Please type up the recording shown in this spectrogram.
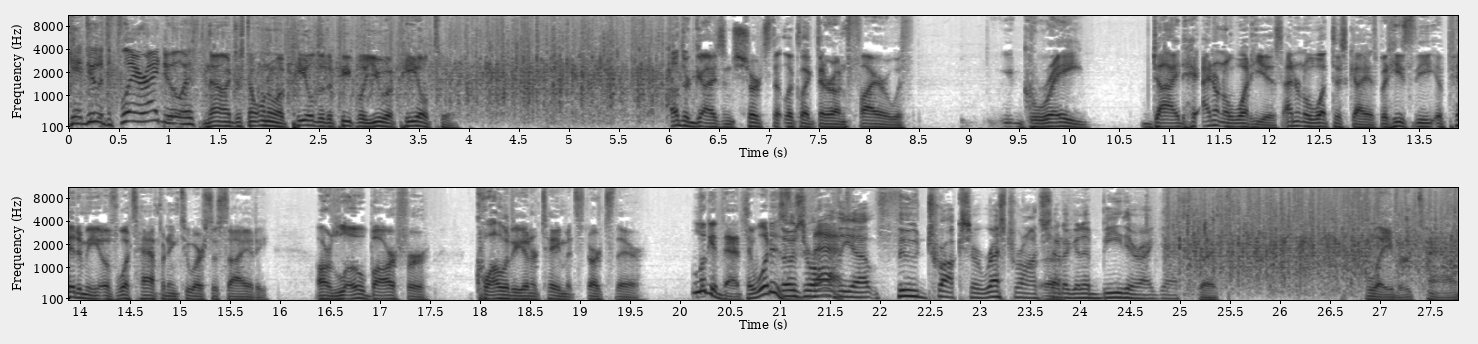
Can't do it with the flair I do it with. No, I just don't want to appeal to the people you appeal to. Other guys in shirts that look like they're on fire with gray dyed hair. I don't know what he is. I don't know what this guy is, but he's the epitome of what's happening to our society. Our low bar for quality entertainment starts there. Look at that. What is Those are that? all the uh, food trucks or restaurants that are going to be there, I guess. Right. Flavor Town.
